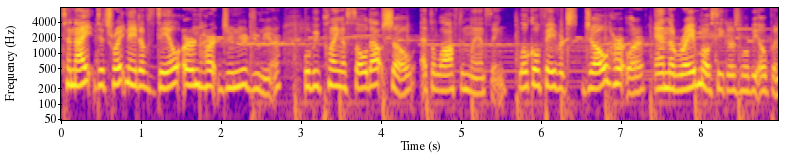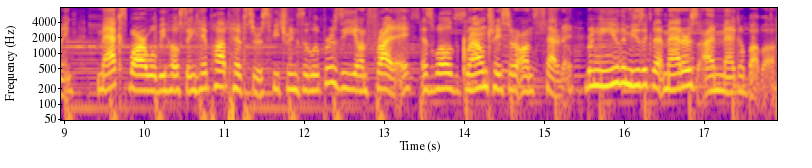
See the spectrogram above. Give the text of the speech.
Tonight, Detroit natives Dale Earnhardt Jr. Jr. will be playing a sold out show at the Loft in Lansing. Local favorites Joe Hertler and the Rainbow Seekers will be opening. Mac's Bar will be hosting Hip Hop Hipsters featuring Zaluper Z on Friday, as well as Ground Tracer on Saturday. Bringing you the music that matters, I'm Mega Bubba.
